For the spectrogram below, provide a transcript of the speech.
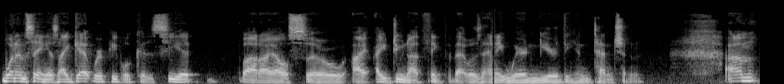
what I'm saying is, I get where people could see it, but I also I, I do not think that that was anywhere near the intention. Um,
